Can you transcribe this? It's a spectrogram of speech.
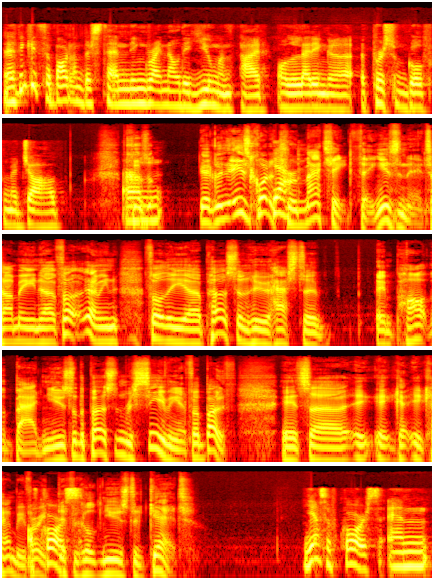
And I think it's about understanding right now the human side of letting a, a person go from a job. Um, yeah, it is quite a yeah. traumatic thing, isn't it? I mean, uh, for I mean, for the uh, person who has to impart the bad news to the person receiving it, for both, it's uh, it, it, it can be very difficult news to get. Yes, of course. And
